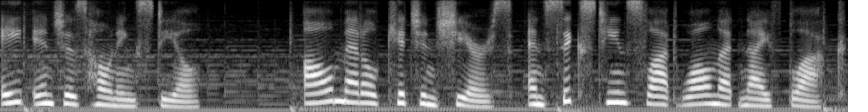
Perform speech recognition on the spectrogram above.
8 inches honing steel. All metal kitchen shears, and 16 slot walnut knife block.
